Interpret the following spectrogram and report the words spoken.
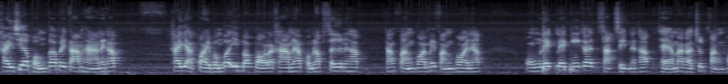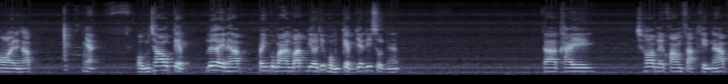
ใครเชื่อผมก็ไปตามหานะครับ ใครอยากปล่อยผมก็อินบ็อกบอกราคานะครับ ผมรับซื้อนะครับ ทั้งฝังพลอยไม่ฝังพลอยนะครับ องค์เล็กๆนี้ก็ศักดิ์สิทธิ์นะครับ แถมมากับชุดฝังพลอยนะครับ เนี่ย ผมเช่าเก็บเรื่อยนะครับ เป็นกุมารวัดเดียวที่ผมเก็บเยอะที่สุดนะครับถ้าใคร ชอบในความศักดิ์สิทธิ์นะครับ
